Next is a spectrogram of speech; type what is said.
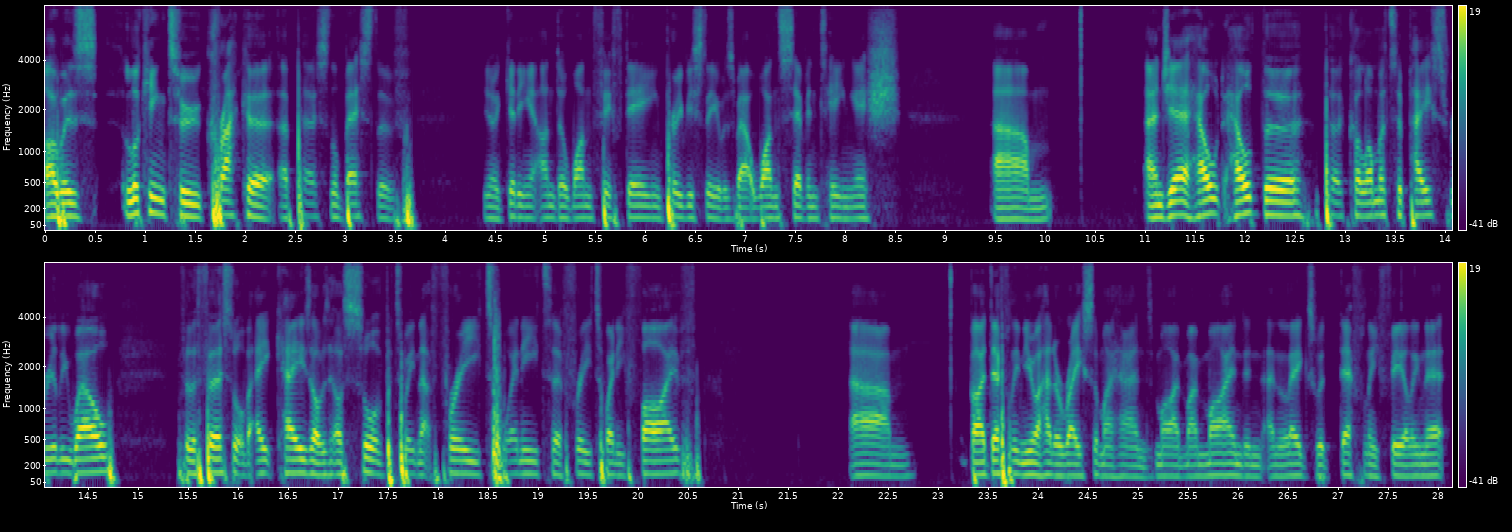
I was looking to crack a, a personal best of, you know, getting it under 115. Previously, it was about 117 ish. Um, and yeah, held held the per kilometer pace really well for the first sort of eight Ks. I was I was sort of between that three twenty to three twenty five. Um, but I definitely knew I had a race on my hands. My my mind and, and legs were definitely feeling it.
